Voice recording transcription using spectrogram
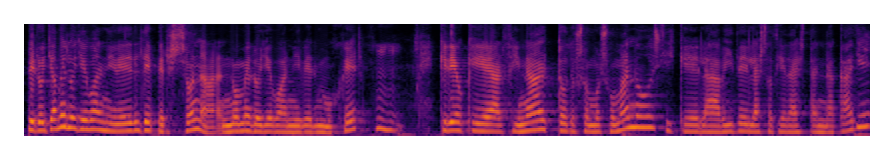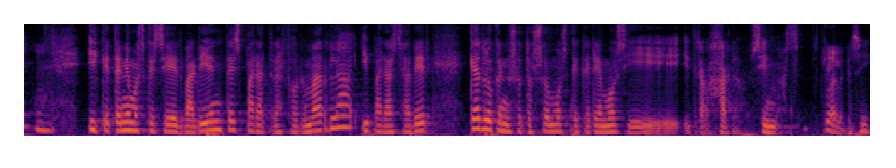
pero ya me lo llevo al nivel de persona, no me lo llevo a nivel mujer. Uh -huh. Creo que al final todos somos humanos y que la vida y la sociedad está en la calle uh -huh. y que tenemos que ser valientes para transformarla y para saber qué es lo que nosotros somos, que queremos y, y trabajarlo, sin más. Claro que sí.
